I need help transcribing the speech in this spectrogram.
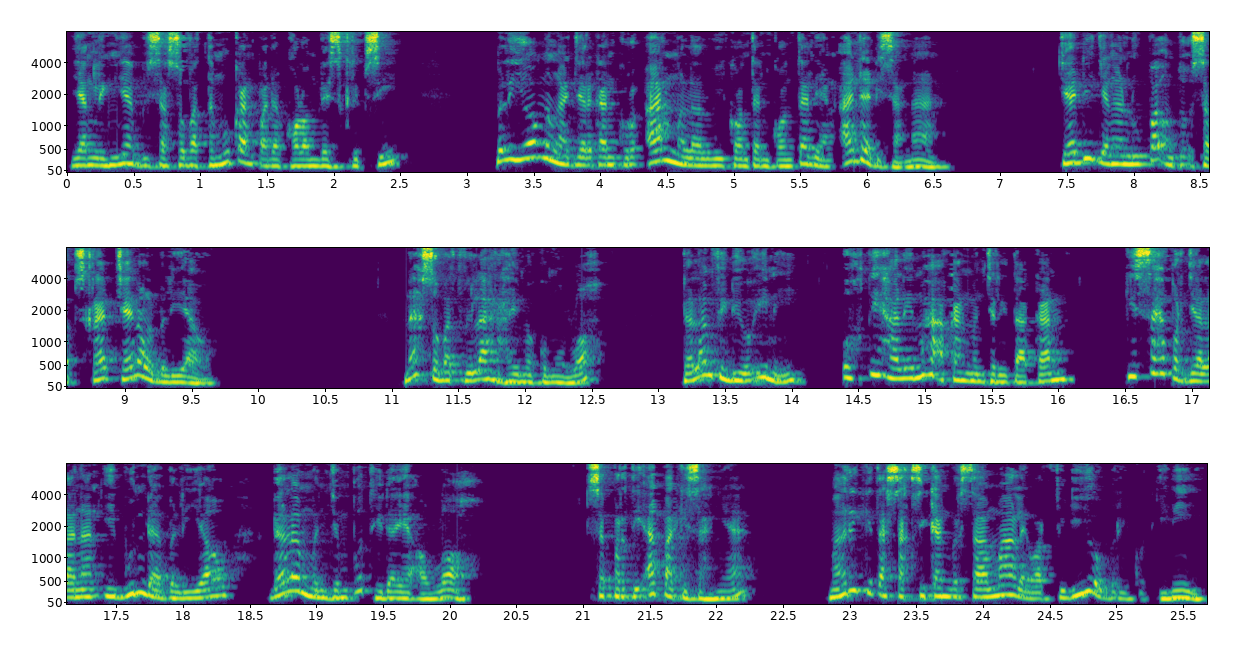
yang linknya bisa sobat temukan pada kolom deskripsi, beliau mengajarkan Quran melalui konten-konten yang ada di sana. Jadi jangan lupa untuk subscribe channel beliau. Nah Sobat Filah Rahimakumullah, dalam video ini, Ukti Halimah akan menceritakan kisah perjalanan ibunda beliau dalam menjemput hidayah Allah. Seperti apa kisahnya? Mari kita saksikan bersama lewat video berikut ini.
